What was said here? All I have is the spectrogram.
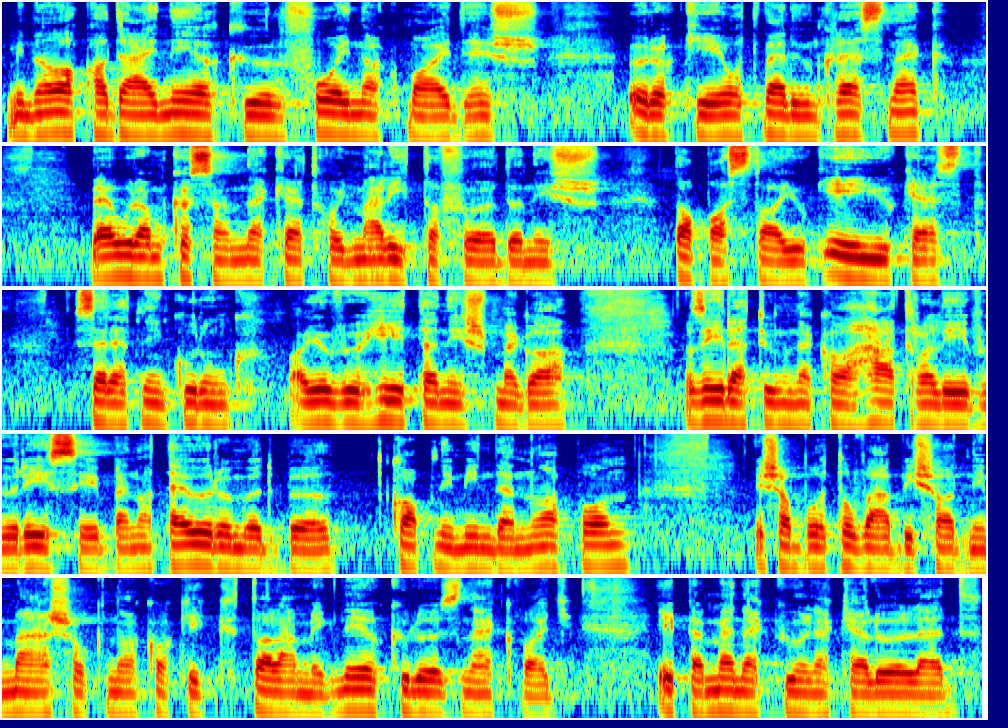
minden akadály nélkül folynak majd, és örökké ott velünk lesznek. De Uram, köszönöm neked, hogy már itt a Földön is tapasztaljuk, éljük ezt. Szeretnénk, Urunk, a jövő héten is, meg a, az életünknek a hátralévő részében a Te örömödből kapni minden napon, és abból tovább is adni másoknak, akik talán még nélkülöznek, vagy éppen menekülnek előled.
